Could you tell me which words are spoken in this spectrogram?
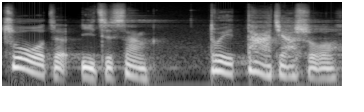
坐着椅子上。对大家说：“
